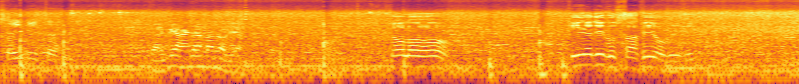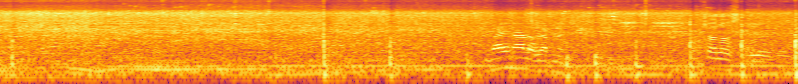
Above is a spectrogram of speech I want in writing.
ਸਹੀ ਕੀਤਾ घर भी आना जाना बंद हो गया ਚਲੋ ਕੀ ਇਹਦੀ ਗੁਸਤਾਖੀ ਹੋ ਗਈ ਜੀ भाई नाल हो गया अपने ਚਲੋ ਸਹੀ ਹੋ ਗਿਆ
